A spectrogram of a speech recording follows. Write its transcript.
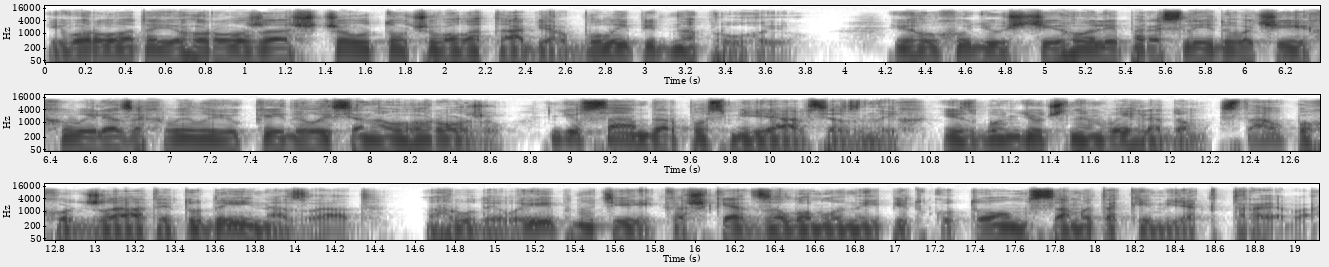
І ворота його рожа, що оточувала табір, були під напругою. Його ходющі голі переслідувачі хвиля за хвилею кидалися на огорожу. Дюсандер посміявся з них і з бундючним виглядом став походжати туди й назад груди випнуті, кашкет заломлений під кутом, саме таким, як треба.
